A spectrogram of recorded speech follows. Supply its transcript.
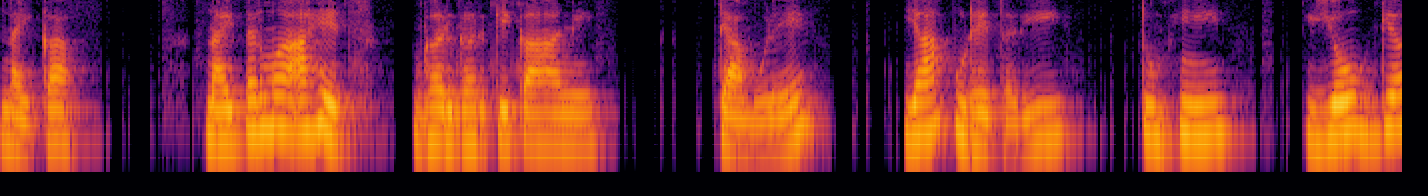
नाही का? नाहीतर मग आहेच घर घर की कहाणी. त्यामुळे यापुढे तरी तुम्ही योग्य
